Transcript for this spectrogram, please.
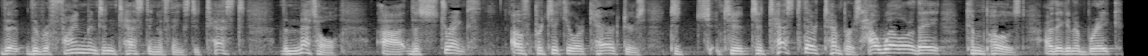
the, the refinement and testing of things, to test the metal, uh, the strength of particular characters, to, to, to test their tempers. How well are they composed? Are they going to break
